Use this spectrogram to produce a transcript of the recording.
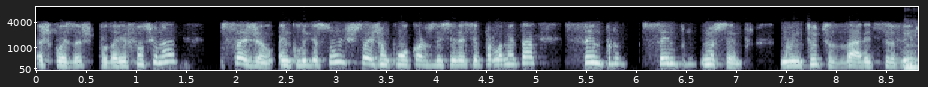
as coisas poderem funcionar, sejam em coligações, sejam com acordos de incidência parlamentar, sempre, sempre, mas sempre no intuito de dar e de servir hum.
